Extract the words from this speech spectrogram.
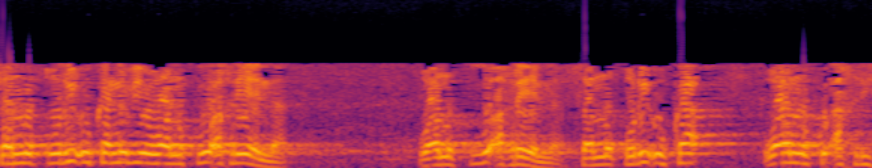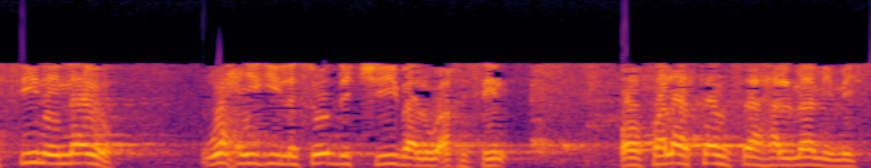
Sanuquri'uka nebigo waanu kugu akhriyeynaa waanu kugu akhriyeynaa sanuquri'uka waanu ku akhrisiinaynaayo waxyigii la soo dejiyey baa lagu akhrisiin. Oo falaa tansaa halmaami mayse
